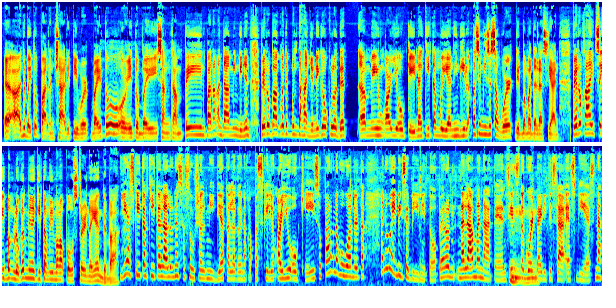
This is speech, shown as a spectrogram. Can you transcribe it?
ah, ano ba ito? Parang charity work ba ito Mm-hmm. or ito ba isang campaign? Parang ang daming ganyan. Pero bago natin puntahan yun, ikaw Claudette, um, yung Are You Okay? Nakikita mo yan hindi lang kasi minsan sa work, 'di ba, madalas yan. Pero kahit sa ibang lugar may nakita mo yung mga poster na yan, 'di ba? Yes, kitang-kita lalo na sa social media talagang nakapaskil yung are you okay? So parang nag-wonder ka, ano ba ibig sabihin nito? Pero nalaman natin, since Mm. nag-work tayo dito sa SBS, na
